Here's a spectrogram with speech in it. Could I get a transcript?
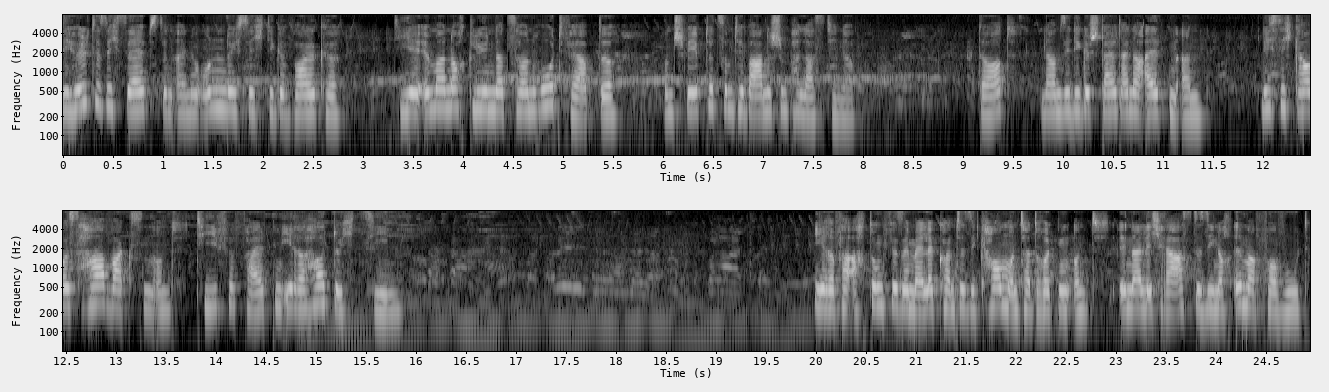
Sie hüllte sich selbst in eine undurchsichtige Wolke, die ihr immer noch glühender Zorn rot färbte und schwebte zum thebanischen Palast hinab. Dort nahm sie die Gestalt einer Alten an, ließ sich graues Haar wachsen und tiefe Falten ihre Haut durchziehen. Ihre Verachtung für Semelle konnte sie kaum unterdrücken und innerlich raste sie noch immer vor Wut.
